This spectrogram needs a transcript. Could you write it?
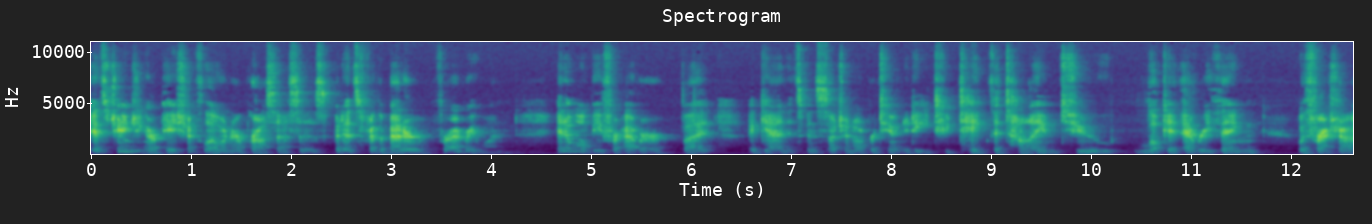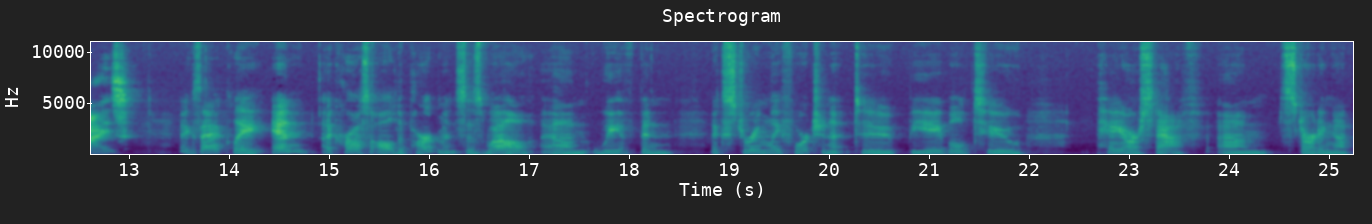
it's changing our patient flow and our processes, but it's for the better for everyone. And it won't be forever, but again, it's been such an opportunity to take the time to look at everything with fresh eyes. Exactly. And across all departments as well. Um, we've been extremely fortunate to be able to pay our staff um, starting up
